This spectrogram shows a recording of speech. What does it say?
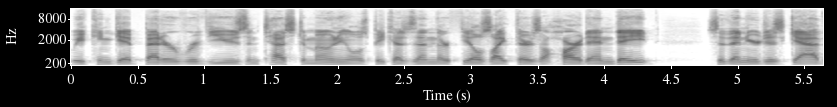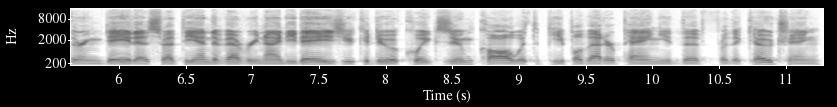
we can get better reviews and testimonials because then there feels like there's a hard end date. So then you're just gathering data. So at the end of every 90 days, you could do a quick Zoom call with the people that are paying you the for the coaching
